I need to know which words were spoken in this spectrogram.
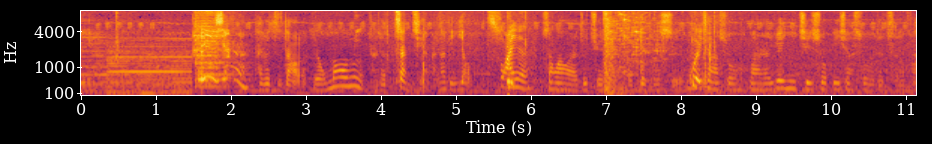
爷。陛下，他就知道了有猫腻，他就站起来把那个药摔了。上官婉儿就觉得我做错事了，跪下说：“婉儿愿意接受陛下所有的责罚，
